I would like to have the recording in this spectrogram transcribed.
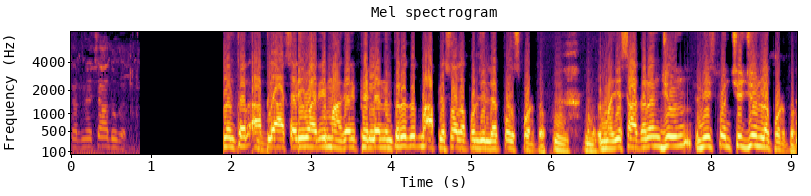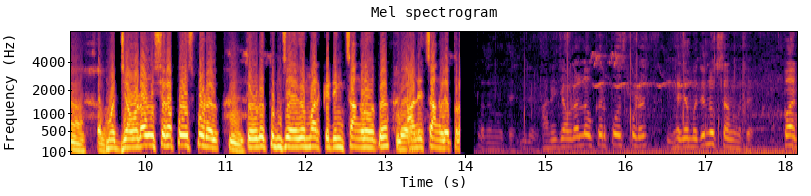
करण्याच्या अगोदर नंतर आपल्या आषाढी वारी माघारी फिरल्यानंतरच आपल्या सोलापूर जिल्ह्यात पाऊस पडतो. म्हणजे साधारण जून वीस पंचवीस जूनला पडतो. हा, चला. मग जेवढा उशिरा पाऊस पडेल. तेवढं तुमचं ह्याचं मार्केटिंग चांगलं होतं बरं. आणि चांगले प्र- उत्पादन होते. आणि जेवढा लवकर पाऊस पडेल ह्याच्यामध्ये नुकसान होते पण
